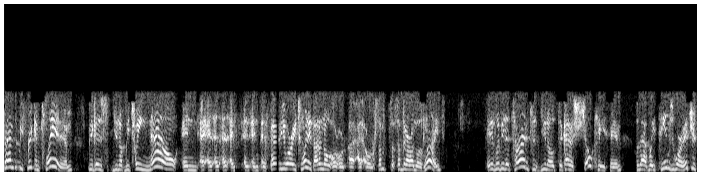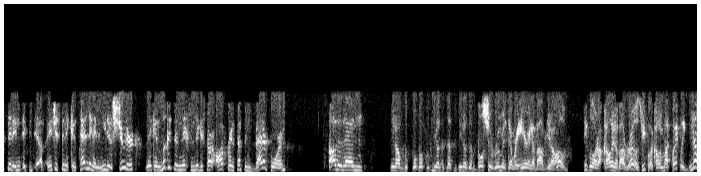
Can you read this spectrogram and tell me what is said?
time to be freaking playing him because you know between now and and and, and, and February 20th, I don't know, or or, or some, something around those lines, it would be the time to you know to kind of showcase him. So that way, teams who are interested in interested in contending and need a shooter, they can look at the Knicks and they can start offering something better for him, other than you know you know the, you know the bullshit rumors that we're hearing about you know oh People are calling about Rose. People are calling about Quickley. No,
